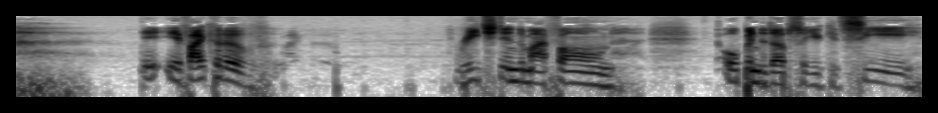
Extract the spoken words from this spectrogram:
If I could have reached into my phone, opened it up so you could see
